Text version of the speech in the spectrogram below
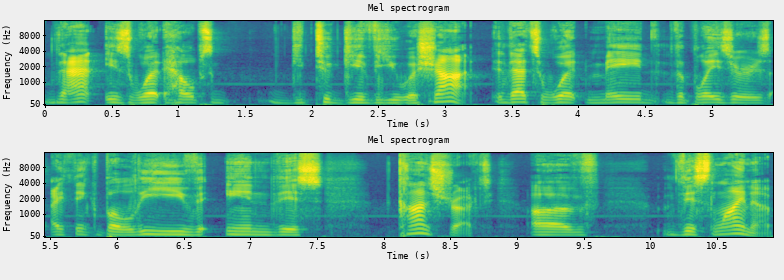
that is what helps g- to give you a shot. That's what made the Blazers, I think, believe in this construct of this lineup.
